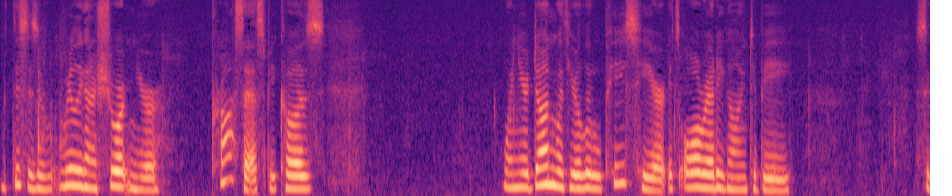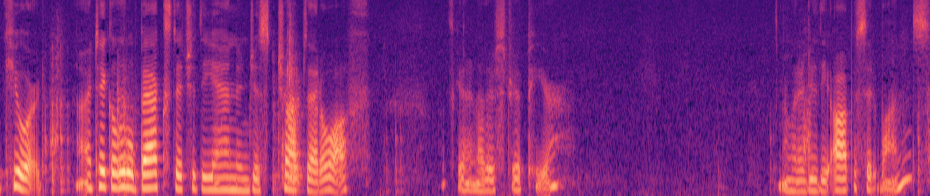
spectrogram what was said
But this is really going to shorten your process because when you're done with your little piece here, it's already going to be secured. I take a little back stitch at the end and just chop that off. Let's get another strip here. I'm going to do the opposite ones.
